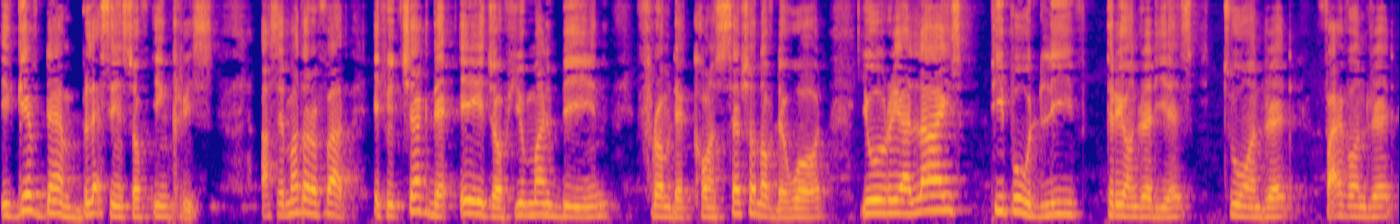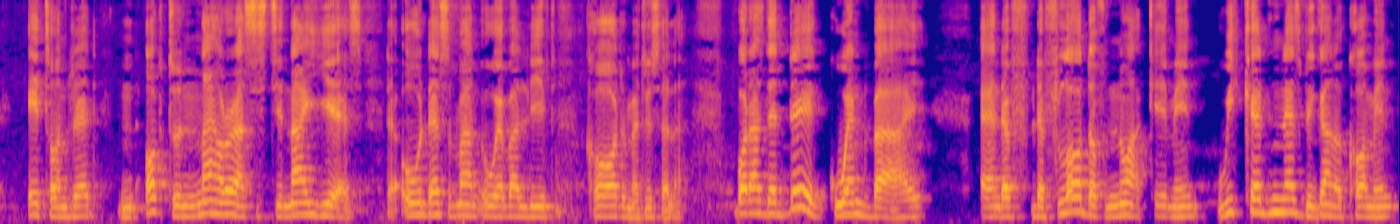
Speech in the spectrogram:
He gave them blessings of increase. As a matter of fact, if you check the age of human being from the conception of the world, you realize people would live 300 years, 200, 500, 800, up to 969 years. The oldest man who ever lived called Methuselah. But as the day went by and the, the flood of Noah came in, wickedness began to come in.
